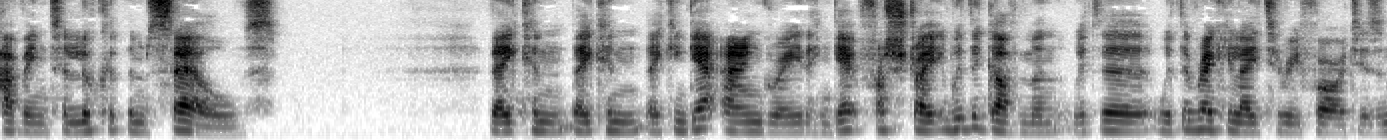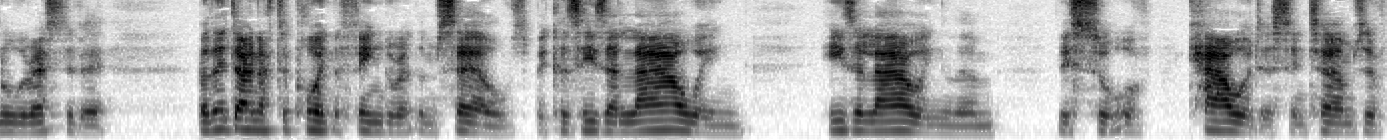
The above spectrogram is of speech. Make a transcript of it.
having to look at themselves. they can they can they can get angry, they can get frustrated with the government, with the with the regulatory authorities, and all the rest of it, but they don't have to point the finger at themselves because he's allowing he's allowing them this sort of cowardice in terms of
